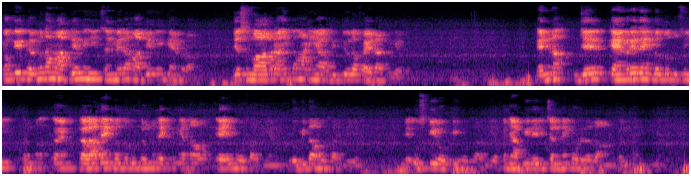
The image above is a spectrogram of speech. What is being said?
ਕਿਉਂਕਿ ਫਿਲਮ ਦਾ ਮਾਧਿਅਮ ਹੀ ਸਿਨੇਮੇ ਦਾ ਮਾਧਿਅਮ ਹੀ ਕੈਮਰਾ। ਜੇ ਸੰਵਾਦ ਰਾਹੀਂ ਕਹਾਣੀ ਆਖ ਦਿੱਤੀ, ਉਹਦਾ ਫਾਇਦਾ ਕੀ ਹੈ? ਇੰਨਾ ਜੇ ਕੈਮਰੇ ਦੇ ਐਂਗਲ ਤੋਂ ਤੁਸੀਂ ਫਿਲਮ ਕ- ਕਲਾ ਦੇ ਐਂਗਲ ਤੋਂ ਕੋਈ ਫਿਲਮ ਦੇਖਣੀ ਹੈ ਤਾਂ ਉਹ ਇਹ ਹੋ ਸਕਦੀਆਂ ਨੇ ਦੁਬਿਧਾ ਹੋ ਸਕਦੀ ਹੈ, ਤੇ ਉਸਕੀ ਰੋਟੀ ਹੋ ਸਕਦੀ ਹੈ। ਪੰਜਾਬੀ ਦੇ ਵਿੱਚ ਅੰਨੇ ਘੋੜੇ ਦਾ ਦਾਮ ਫਿਲਮ ਹੈਗੀ ਹੈ।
